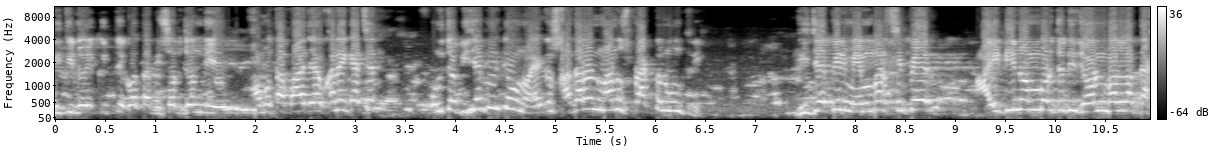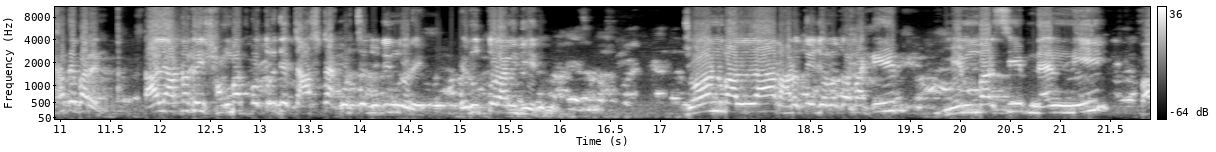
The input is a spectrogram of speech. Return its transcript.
নীতি নৈকৃত্যকতা বিসর্জন দিয়ে ক্ষমতা পাওয়া যায়। ওখানে গেছেন। উনি তো বিজেপির কেউ নয়, একজন সাধারণ মানুষ, প্রাক্তন মন্ত্রী। বিজেপির মেম্বারশিপের আইডি নম্বর যদি জন বাল্লার দেখাতে পারেন, তাহলে আপনাদের এই সংবাদপত্র যে চাষটা করছে দুদিন ধরে, এর উত্তর আমি দিয়ে দেবো। জন বাল্লা ভারতীয় জনতা পার্টির মেম্বারশিপ নেননি বা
